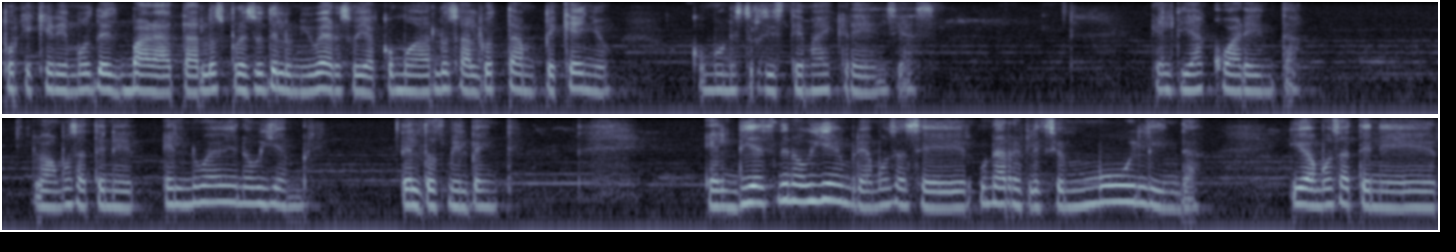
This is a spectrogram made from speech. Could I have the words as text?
porque queremos desbaratar los procesos del universo y acomodarlos a algo tan pequeño como nuestro sistema de creencias. El día 40 lo vamos a tener el 9 de noviembre del 2020. El 10 de noviembre vamos a hacer una reflexión muy linda y vamos a tener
